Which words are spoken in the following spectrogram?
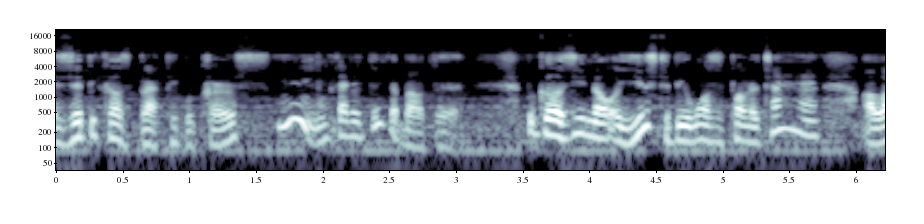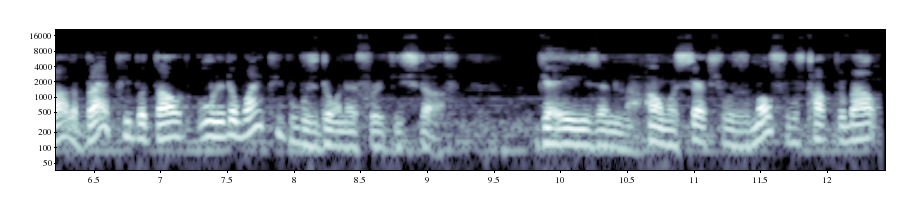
Is it because black people curse? Hmm, I got to think about that. Because, you know, it used to be once upon a time, a lot of black people thought only the white people was doing that freaky stuff. Gays and homosexuals, most was talked about,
